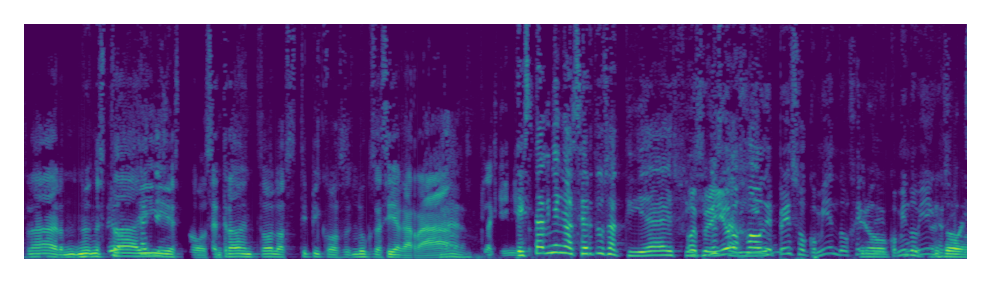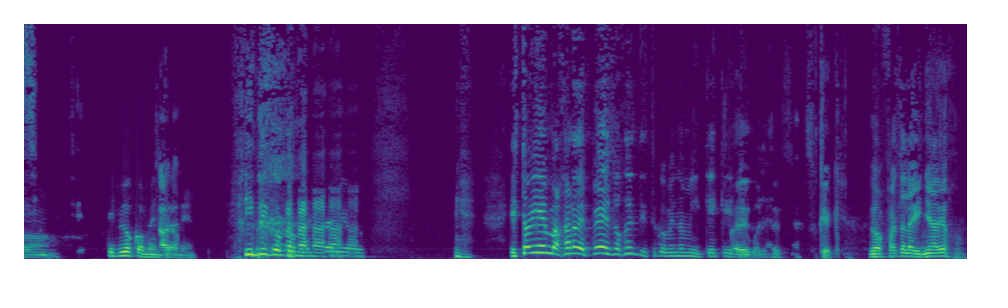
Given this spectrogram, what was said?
Claro, no, no está Pero, ahí esto, centrado en todos los típicos looks así agarrados, Claro. Está bien hacer tus actividades Oye, físicas. pero yo he bajado de peso comiendo, gente, Pero, comiendo bien. así. Típico, comentario. Típico comentario. Está bien bajar de peso, gente. Estoy comiendo mi queque de Eh, chocolate. No, falta la guiñada de ojo.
